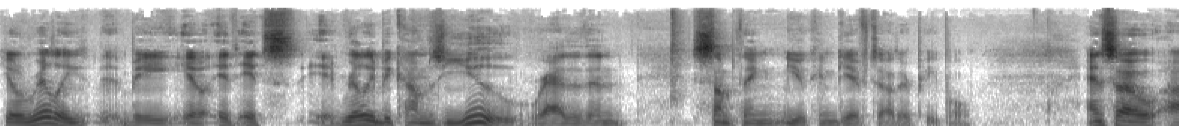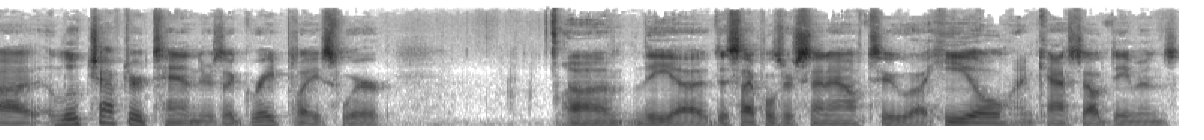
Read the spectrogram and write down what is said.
You'll really be, it, it's, it really becomes you rather than something you can give to other people. And so, uh, Luke chapter 10, there's a great place where um, the uh, disciples are sent out to uh, heal and cast out demons.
